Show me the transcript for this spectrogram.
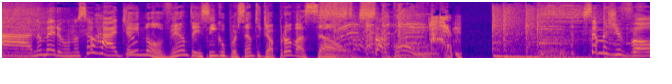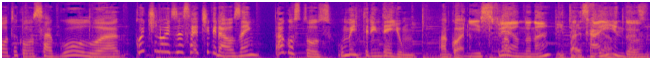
A número um no seu rádio. Tem 95% de aprovação. Sagu. Estamos de volta com o Sagulo. ah, Continua 17 graus, hein? Tá gostoso. 1h31 agora. E esfriando, né? E tá esfriando, caindo. tá esfriando.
